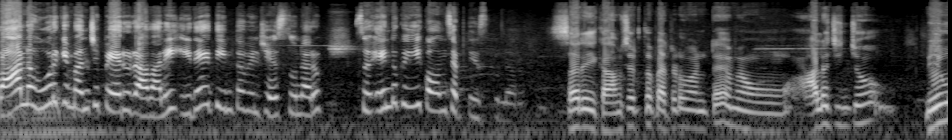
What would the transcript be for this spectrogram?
వాళ్ళ ఊరికి మంచి పేరు రావాలి. ఇదే థీమ్తో వీళ్ళు చేస్తున్నారు. సో ఎందుకు ఈ కాన్సెప్ట్ తీసుకున్నారు? సార్ ఈ కాన్సెప్ట్తో పెట్టడం అంటే మేము ఆలోచించాం. మేము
